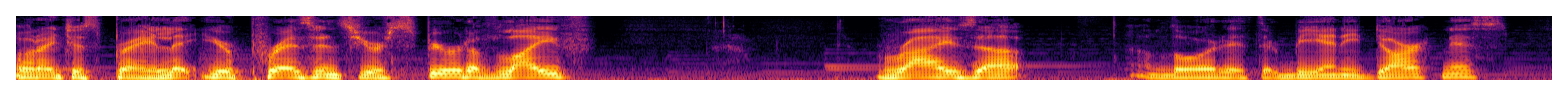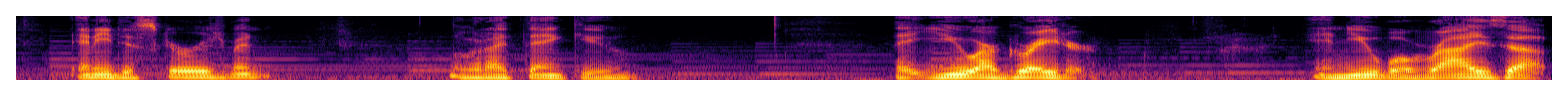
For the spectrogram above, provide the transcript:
Lord, I just pray, let your presence, your spirit of life rise up. Lord, if there be any darkness, any discouragement, Lord, I thank you that you are greater and you will rise up.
